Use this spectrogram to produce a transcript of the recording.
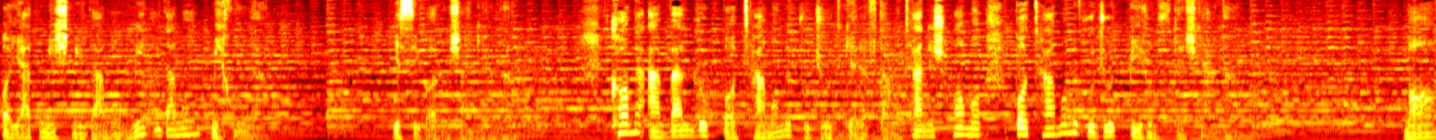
باید میشنیدم و می‌دیدم و میخوندم. یه سیگار روشن کردم. کام اول رو با تمام وجود گرفتم و تنش هامو با تمام وجود بیرون فوتش کردم. ما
